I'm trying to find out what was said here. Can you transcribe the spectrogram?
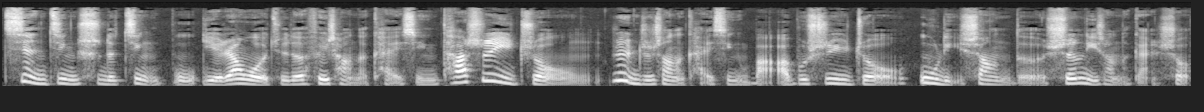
渐进式的进步也让我觉得非常的开心，它是一种认知上的开心吧，而不是一种物理上的、生理上的感受。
